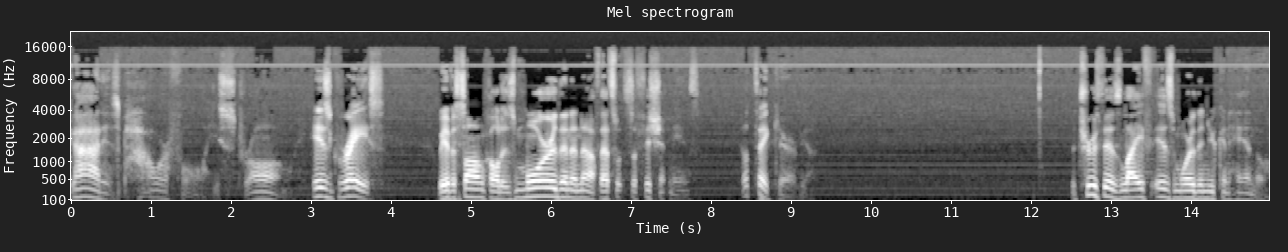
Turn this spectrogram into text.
God is powerful. He's strong. His grace, we have a song called is more than enough. That's what sufficient means. He'll take care of you. The truth is, life is more than you can handle.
